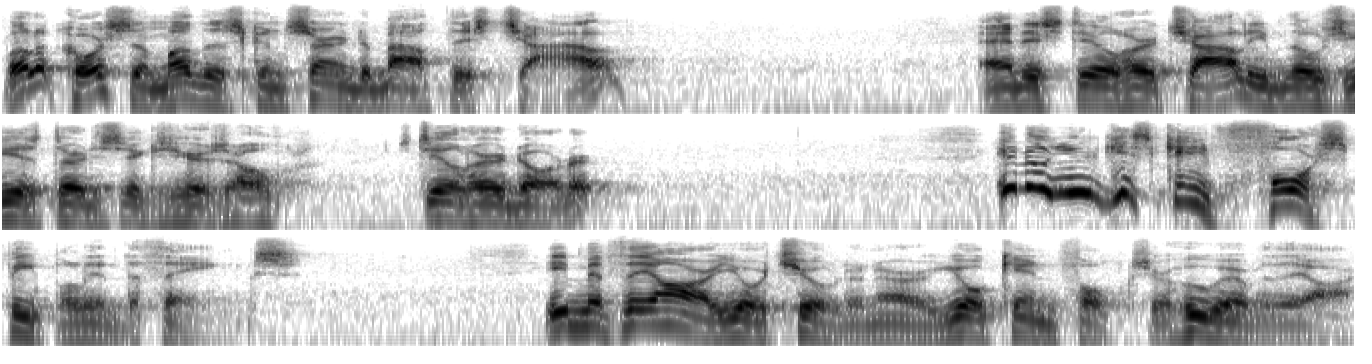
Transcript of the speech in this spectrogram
Well, of course, the mother's concerned about this child. And it's still her child, even though she is 36 years old. Still her daughter. You know, you just can't force people into things even if they are your children or your kinfolks or whoever they are.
